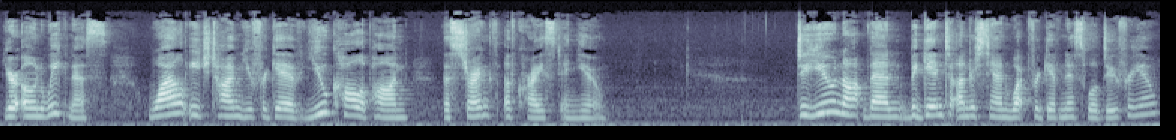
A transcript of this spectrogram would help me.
your own weakness, while each time you forgive, you call upon the strength of Christ in you. Do you not then begin to understand what forgiveness will do for you?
